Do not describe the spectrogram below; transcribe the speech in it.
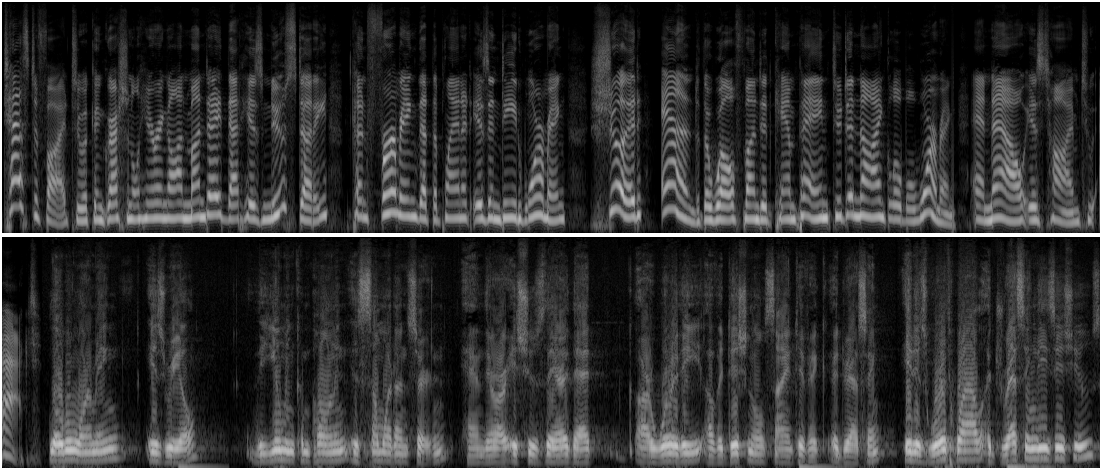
testified to a congressional hearing on Monday that his new study, confirming that the planet is indeed warming, should end the well funded campaign to deny global warming. And now is time to act. Global warming is real. The human component is somewhat uncertain, and there are issues there that are worthy of additional scientific addressing. It is worthwhile addressing these issues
